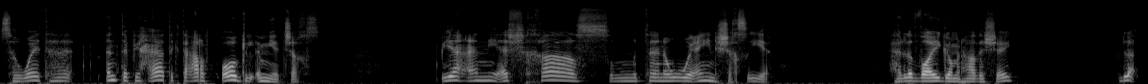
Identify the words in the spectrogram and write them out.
سويتها أنت في حياتك تعرف فوق الامية شخص. يعني أشخاص متنوعين الشخصية. هل تضايقوا من هذا الشيء؟ لا.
